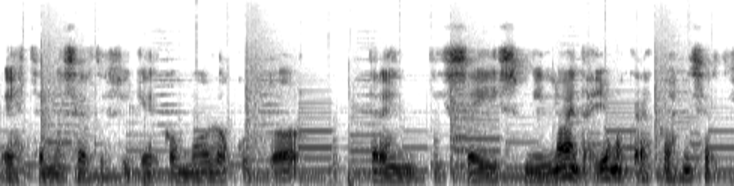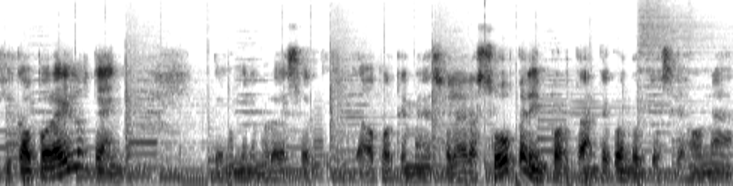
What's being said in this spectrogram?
Este, me certifiqué como locutor 36.090. Yo no creo que es mi certificado, por ahí lo tengo. Tengo mi número de certificado porque en Venezuela era súper importante cuando tú hacías una,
